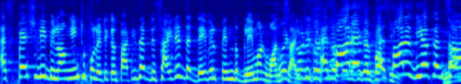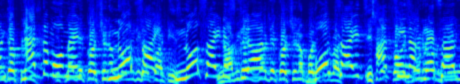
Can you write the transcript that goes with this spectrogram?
especially belonging to political parties, have decided that they will pin the blame on one side. As far as as far as we are concerned, at the moment, no side, no side is clear. Both sides have seen aggressors,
